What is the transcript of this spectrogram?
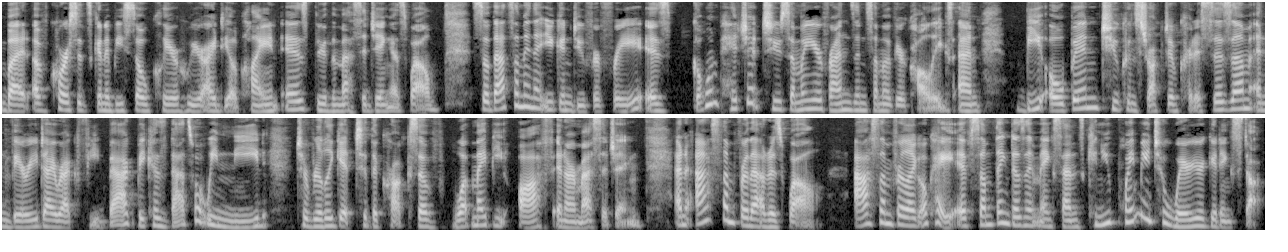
But of course, it's going to be so clear who your ideal client is through the messaging as well. So that's something that you can do for free is go and pitch it to some of your friends and some of your colleagues and be open to constructive criticism and very direct feedback because that's what we need to really get to the crux of what might be off in our messaging. And ask them for that as well ask them for like, okay, if something doesn't make sense, can you point me to where you're getting stuck?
